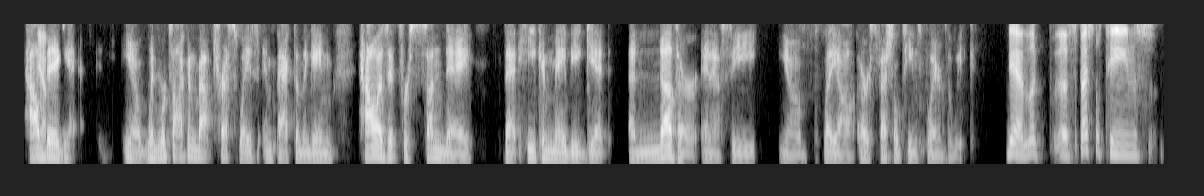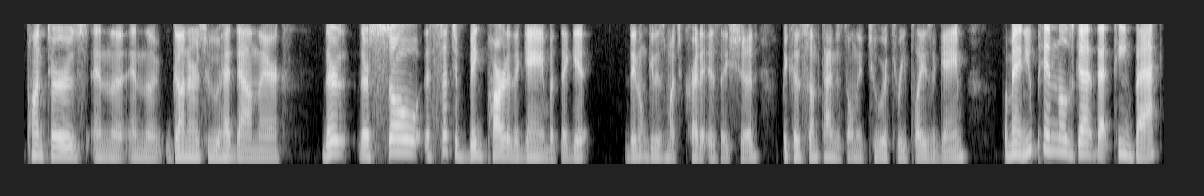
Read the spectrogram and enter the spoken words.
How yep. big, you know, when we're talking about Tress Way's impact on the game, how is it for Sunday that he can maybe get another NFC, you know, playoff or special teams player of the week? Yeah, look, uh, special teams, punters, and the and the gunners who head down there, they're they're so it's such a big part of the game, but they get they don't get as much credit as they should because sometimes it's only two or three plays a game. But man, you pin those guys that team back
